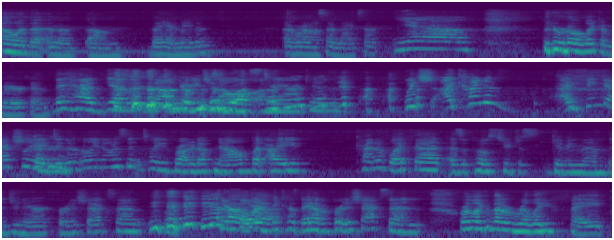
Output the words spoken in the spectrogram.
Oh, and the and the um, the handmaiden. Everyone else had an accent. Yeah. They were all like American. They had yeah like non-regional. American, Yeah. which I kind of, I think actually I didn't really notice it until you brought it up now, but I kind of like that as opposed to just giving them the generic British accent. Like, yeah, they're foreign yeah. because they have a British accent. Or like the really fake,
